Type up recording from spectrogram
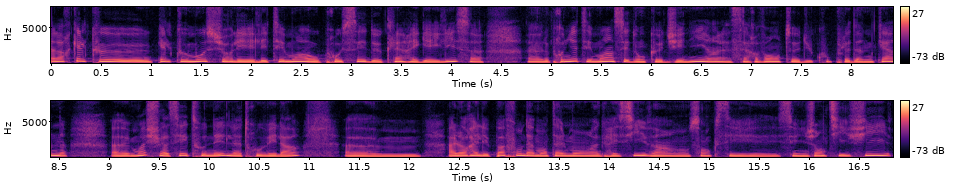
Alors, quelques, quelques mots sur les, témoins au procès de Claire et Gaylis. Euh, le premier témoin, c'est donc Jenny, hein, la servante du couple Duncan. Euh, moi, je suis assez étonnée de la trouver là. Euh, alors, elle n'est pas fondamentalement agressive. Hein. on sent que c'est une gentille fille.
